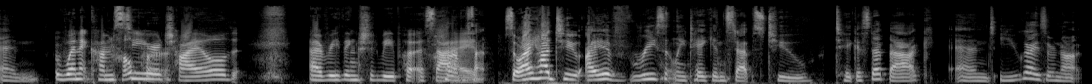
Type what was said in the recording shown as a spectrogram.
and When it comes to your her. child, everything should be put aside. 100%. So I had to, I have recently taken steps to take a step back, and you guys are not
